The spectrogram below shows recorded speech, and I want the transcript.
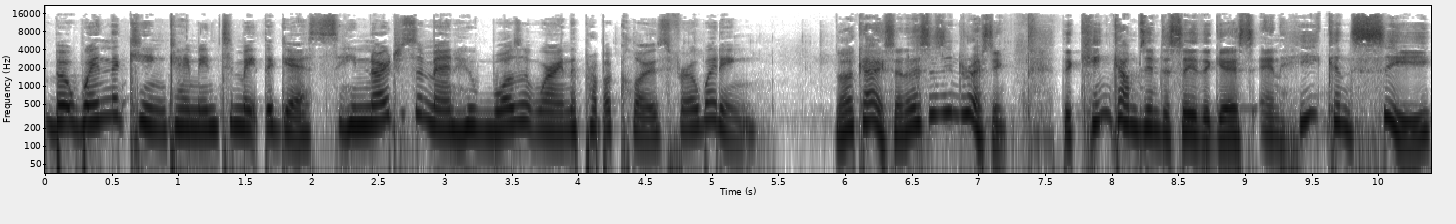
But when the king came in to meet the guests, he noticed a man who wasn't wearing the proper clothes for a wedding. Okay, so this is interesting. The king comes in to see the guests, and he can see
